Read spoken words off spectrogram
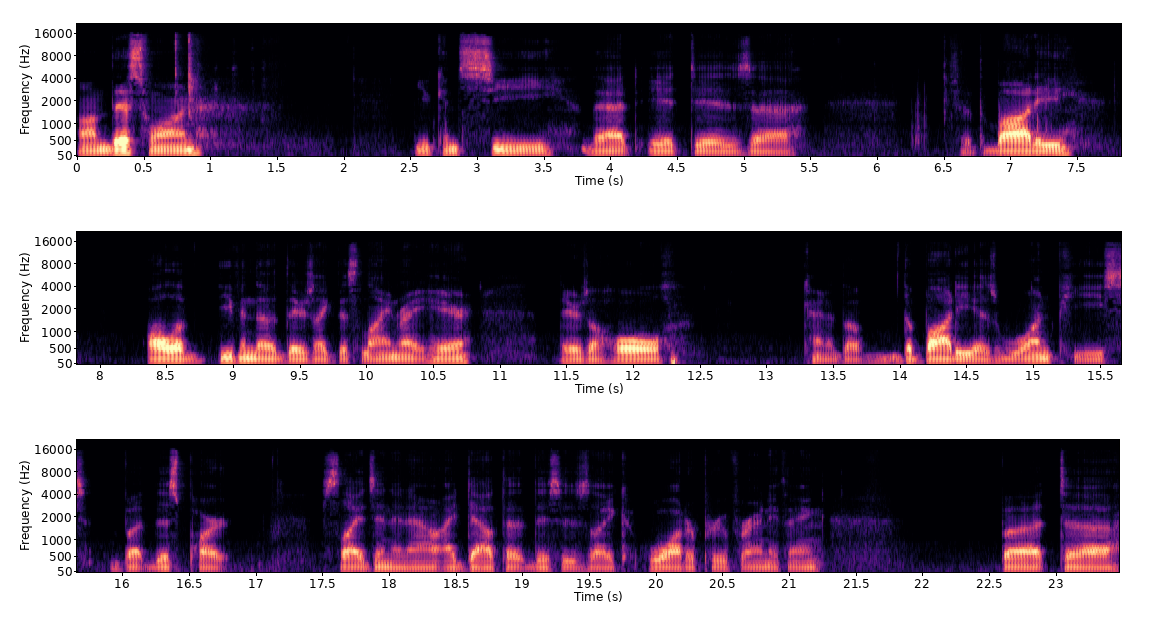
On this one, you can see that it is uh, so the body, all of even though there's like this line right here, there's a whole kind of the, the body as one piece, but this part slides in and out. I doubt that this is like waterproof or anything. But uh,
